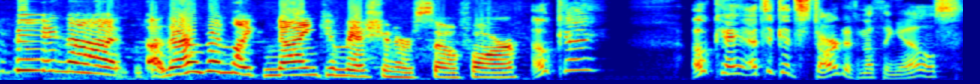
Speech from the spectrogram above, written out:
have been uh, uh, there have been like nine commissioners so far. Okay. Okay, that's a good start if nothing else.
